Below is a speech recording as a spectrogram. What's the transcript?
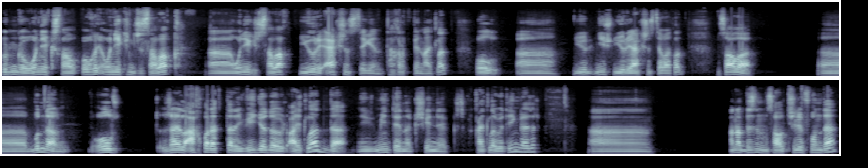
бүгінгі он екі он екінші сабақ он екінші сабақ юри actions деген тақырыппен айтылады. Ол не үшін юри actions деп аталады? Мысалы бұнда ол жайлы ақпараттар видеода айтылады да мен тек кішкене қайталап өтейін қазір. Ана біздің мысалы телефонда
